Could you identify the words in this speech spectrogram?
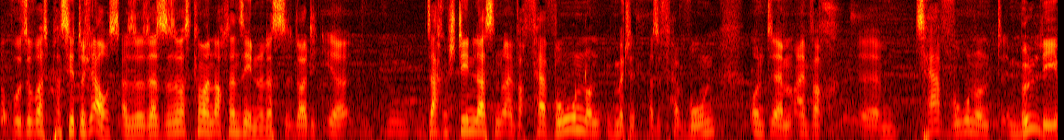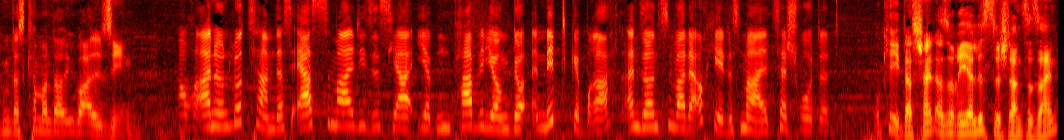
Obwohl sowas passiert durchaus. Also das, sowas kann man auch dann sehen. Und dass Leute ihr Sachen stehen lassen und einfach verwohnen und ich möchte, also verwohnen und ähm, einfach ähm, zerwohnen und im Müll leben, das kann man da überall sehen. Auch Arne und Lutz haben das erste Mal dieses Jahr ihren Pavillon mitgebracht. Ansonsten war der auch jedes Mal zerschrotet. Okay, das scheint also realistisch dann zu sein.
